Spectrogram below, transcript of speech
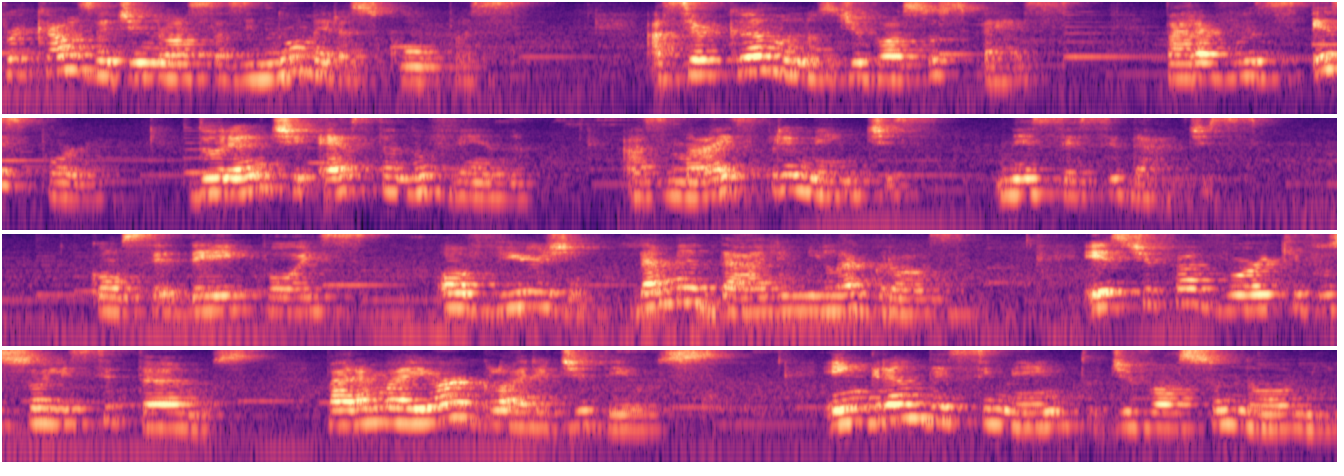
por causa de nossas inúmeras culpas, acercamo-nos de vossos pés para vos expor durante esta novena as mais prementes necessidades. Concedei, pois, ó Virgem da medalha milagrosa, este favor que vos solicitamos para a maior glória de Deus, engrandecimento de vosso nome,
